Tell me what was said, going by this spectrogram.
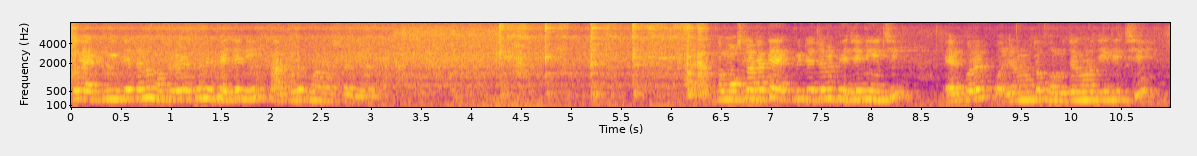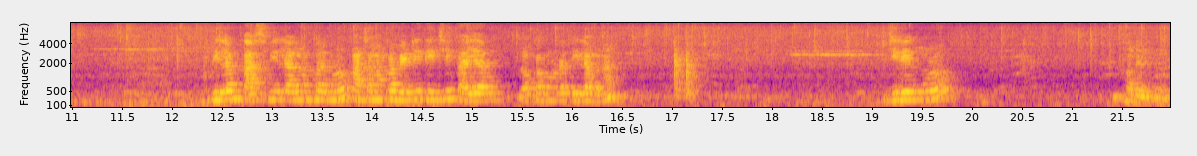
তো এক মিনিটের জন্য মশলাটা একটুখানি ভেজে নিই, তারপরে গুঁড়ো মশলা দিয়ে দেবো। তো মশলাটাকে এক মিনিটের জন্য ভেজে নিয়েছি। এরপরে পরিমাণ মতো হলুদের গুঁড়ো দিয়ে দিচ্ছি। দিলাম কাশ্মীর লাল লঙ্কার গুঁড়ো, কাঁচা লঙ্কা বেটে দিয়েছি, তাই আর লঙ্কা গুঁড়োটা দিলাম না। জিরে গুঁড়ো, ধনের গুঁড়ো।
